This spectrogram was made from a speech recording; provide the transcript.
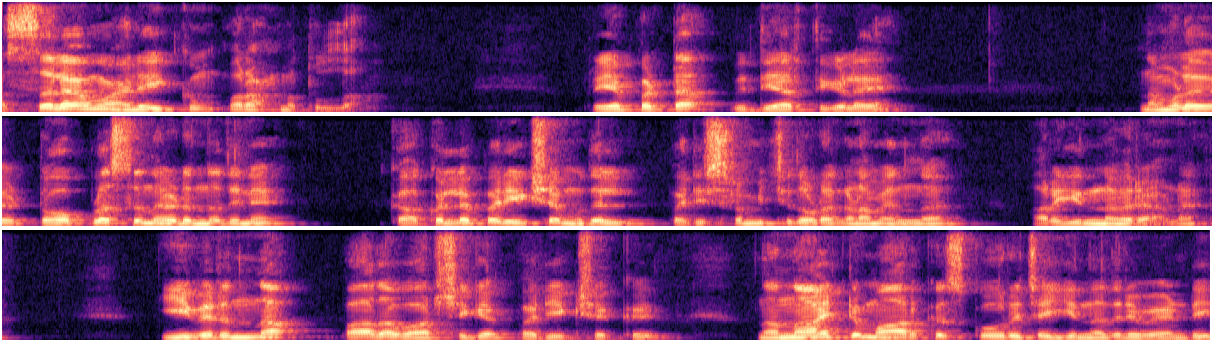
അസ്സലാമു അലൈക്കും വറഹമത്തുള്ള. പ്രിയപ്പെട്ട വിദ്യാർത്ഥികളെ നമ്മൾ ടോപ്പ് പ്ലസ് നേടുന്നതിന് കാക്കൊല്ല പരീക്ഷ മുതൽ പരിശ്രമിച്ചു തുടങ്ങണമെന്ന് അറിയുന്നവരാണ്. ഈ വരുന്ന പാദവാർഷിക പരീക്ഷയ്ക്ക് നന്നായിട്ട് മാർക്ക് സ്കോർ ചെയ്യുന്നതിന് വേണ്ടി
